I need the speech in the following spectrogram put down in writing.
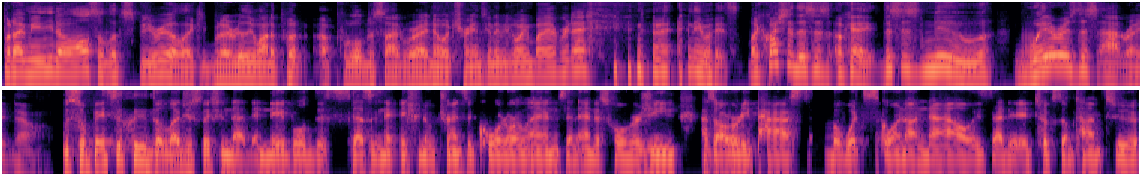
but I mean, you know, also let's be real. Like, would I really want to put a pool beside where I know a train's going to be going by every day? Anyways, my question: This is okay. This is new. Where is this at right now? So basically, the legislation that enabled this designation of transit corridor lands and, and this whole regime has already passed. But what's going on now is that it took some time to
